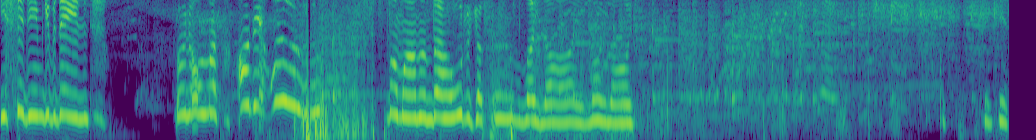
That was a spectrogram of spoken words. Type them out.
İstediğim gibi değil. Böyle olmaz. Hadi. Zamanında vuracaktım. Lay lay lay lay. 8,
